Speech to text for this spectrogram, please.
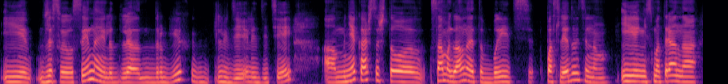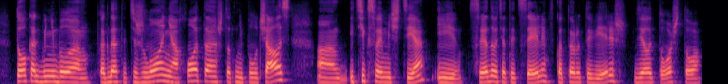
и для своего сына или для других людей или детей. А мне кажется, что самое главное — это быть последовательным. И несмотря на то, как бы ни было когда-то тяжело, неохота, что-то не получалось, а, идти к своей мечте и следовать этой цели, в которую ты веришь, делать то, что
